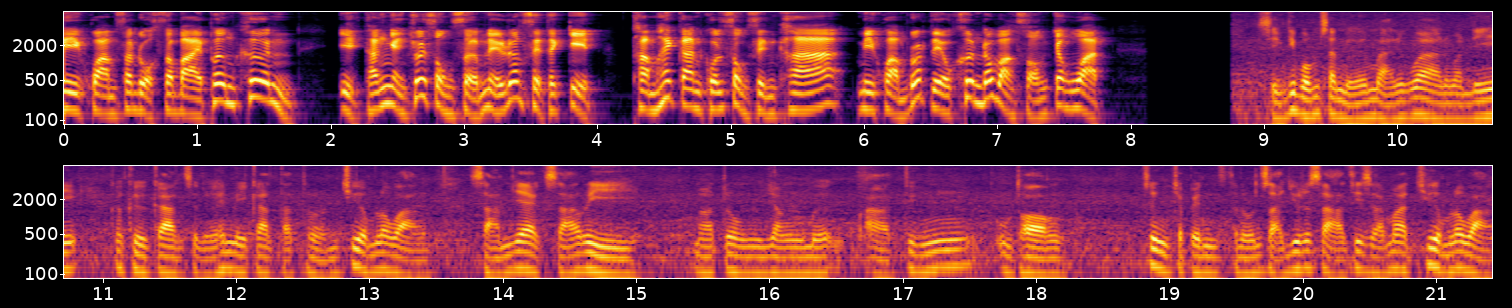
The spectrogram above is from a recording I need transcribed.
มีความสะดวกสบายเพิ่มขึ้น อีกทั้งยังช่วยส่งเสริมในเรื่องเศรษฐกิจทำให้การขนส่งสินค้า มีความรวดเร็วขึ้นระหว่างสองจังหวัด สิ่งที่ผมเสนอหมายถึงว่าในวันนี้ก็คือการเสนอให้มีการตัดถนนเชื่อมระหว่างสามแยกสารี มาตรงยังเมืองอถึงอู่ทอง ซึ่งจะเป็นถนนสายยุทธศาสตร์ที่สามารถเชื่อมระหว่าง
